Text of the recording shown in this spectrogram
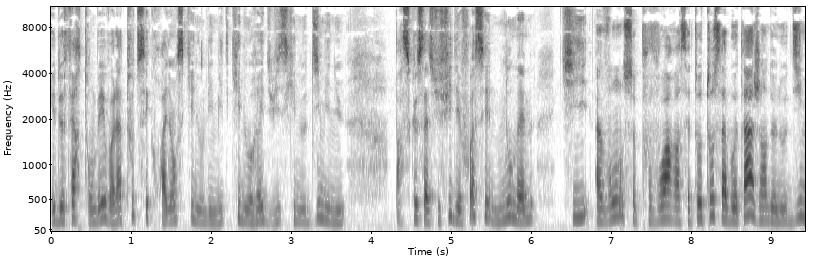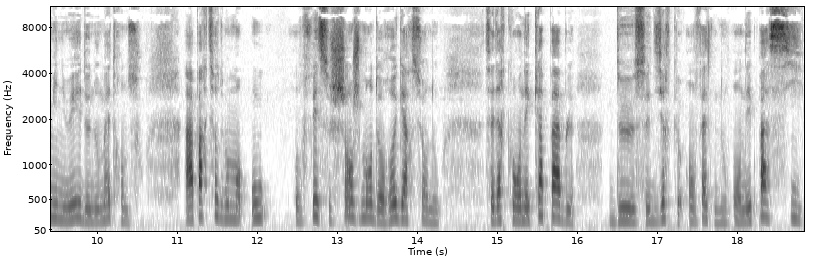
et de faire tomber voilà toutes ces croyances qui nous limitent, qui nous réduisent, qui nous diminuent. Parce que ça suffit, des fois, c'est nous-mêmes qui avons ce pouvoir, cet auto-sabotage hein, de nous diminuer et de nous mettre en dessous. À partir du moment où on fait ce changement de regard sur nous, c'est-à-dire qu'on est capable de se dire qu'en fait, nous, on n'est pas si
